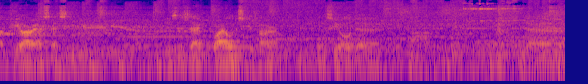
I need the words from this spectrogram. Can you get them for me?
a PRS ST. This is Zakk Wylde's guitar. You can see all the the,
